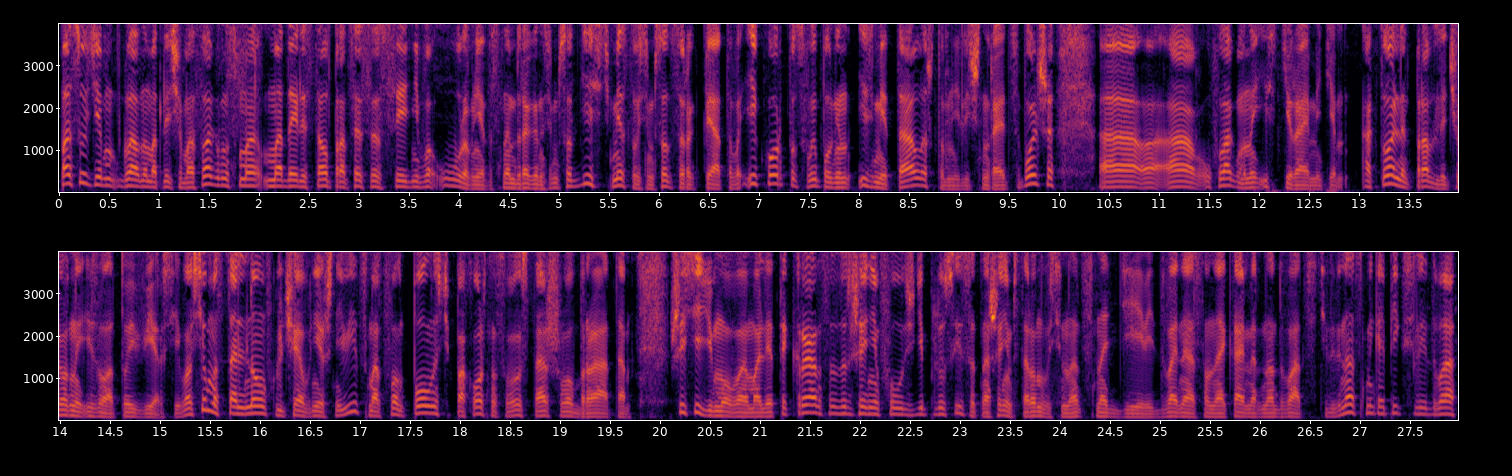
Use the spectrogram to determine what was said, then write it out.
По сути, главным отличием от флагманской модели стал процессор среднего уровня. Это Snapdragon 710 вместо 845. И корпус выполнен из металла, что мне лично нравится больше, а, а у флагмана из керамики. Актуально правда, для черной и золотой версии. Во всем остальном, включая внешний вид, смартфон полностью похож на своего старшего брата. 6-дюймовый AMOLED-экран с разрешением Full HD+, и с отношением сторон 18 на 9. Двойная основная камера на 20 и 12 мегапикселей, два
